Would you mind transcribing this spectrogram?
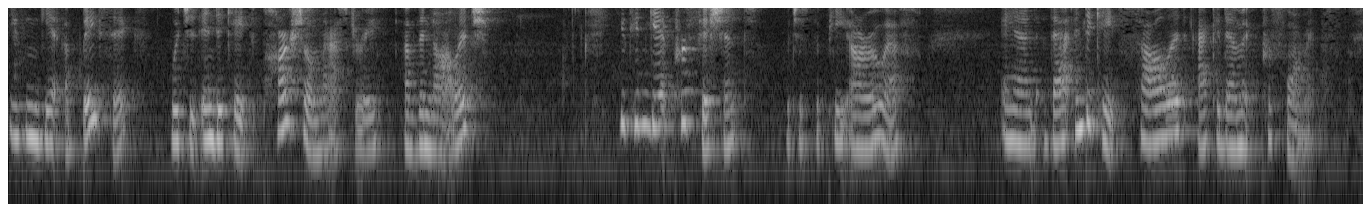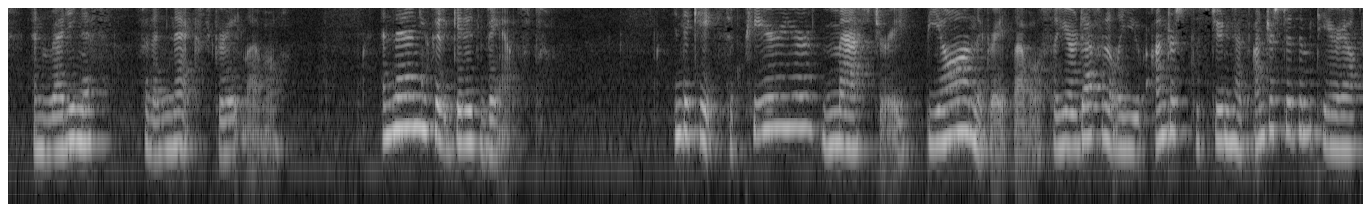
You can get a basic, which indicates partial mastery of the knowledge. You can get proficient, which is the PROF, and that indicates solid academic performance and readiness for the next grade level. And then you could get advanced. Indicates superior mastery beyond the grade level. So you're definitely, you've understood, the student has understood the material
